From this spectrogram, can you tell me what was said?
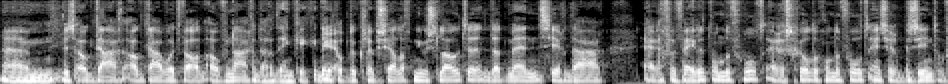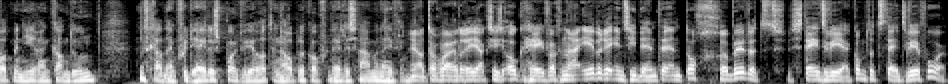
Um, dus ook daar, ook daar wordt wel over nagedacht, denk ik. Ik denk ja. op de club zelf, Nieuwsloten, dat men zich daar erg vervelend onder voelt, erg schuldig onder voelt... en zich bezint op wat men hieraan kan doen. Dat geldt denk ik voor de hele sportwereld en hopelijk ook voor de hele samenleving. Ja, toch waren de reacties ook hevig na eerdere incidenten... en toch gebeurt het steeds weer, komt het steeds weer voor.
